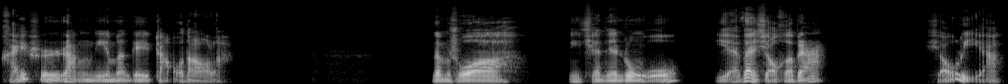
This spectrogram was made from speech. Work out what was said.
还是让你们给找到了。那么说，你前天中午也在小河边？小李啊，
